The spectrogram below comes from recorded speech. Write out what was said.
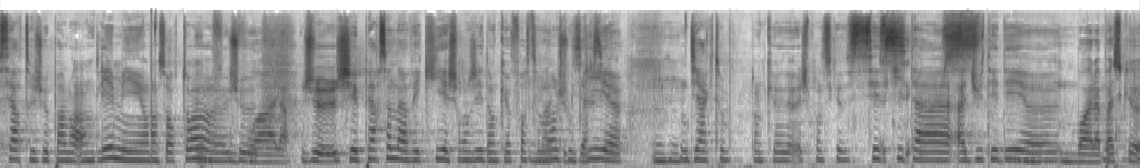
certes, je parle en anglais, mais en sortant, je voilà. je j'ai personne avec qui échanger, donc forcément, j'oublie Mhm. directement. Donc, je pense que c'est ce qui t'a a dû t'aider. Voilà, parce que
